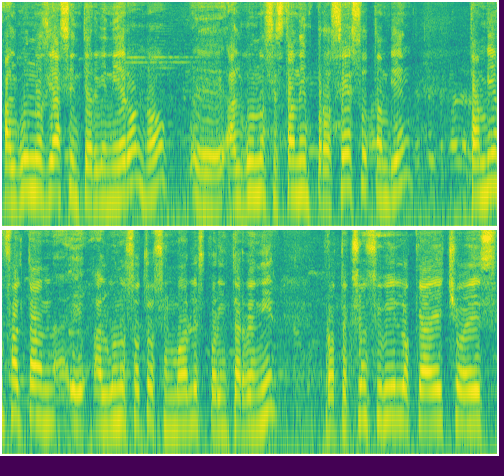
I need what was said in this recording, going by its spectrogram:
algunos ya se intervinieron, ¿no? Eh, algunos están en proceso también. También faltan eh, algunos otros inmuebles por intervenir. Protección Civil lo que ha hecho es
